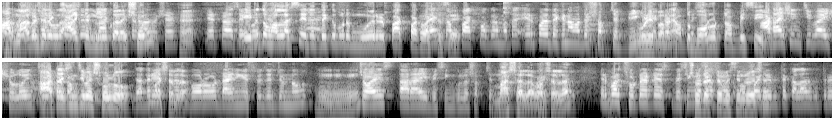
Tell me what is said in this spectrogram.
মার্বেল মার্বেল শেডের মধ্যে আরেকটা নিউ কালেকশন হ্যাঁ হ্যাঁ। এটা আছে এইটা তো ভালো লাগছে এটা হ্যাঁ। দেখতে পুরো ময়ূরের পাক পাক একদম পাক পাকের মতো। এরপরে দেখেন আমাদের সবচেয়ে বিগ একটা টপ এত বড় টপ বেশি 28 ইঞ্চি বাই 16 ইঞ্চি 28 ইঞ্চি বাই 16 যাদের স্পেস বড় ডাইনিং স্পেসের জন্য চয়েস তারা এই বেসিংগুলো সবচেয়ে মাশাআল্লাহ, মাশাআল্লাহ। এরপর ছোট একটা বেসিং ছোট একটা basin রয়েছে। ভিতরে কালার ভিতরে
